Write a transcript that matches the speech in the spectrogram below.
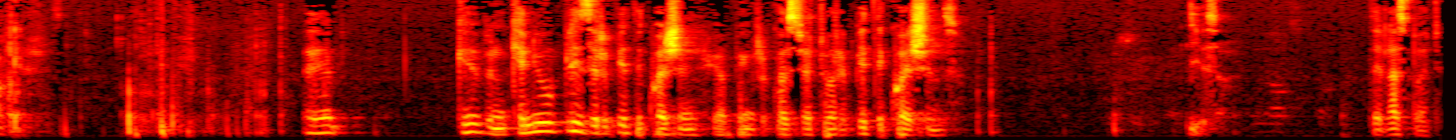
Okay. Uh, Kevin, can you please repeat the question? You are being requested to repeat the questions. Yes. The last part.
